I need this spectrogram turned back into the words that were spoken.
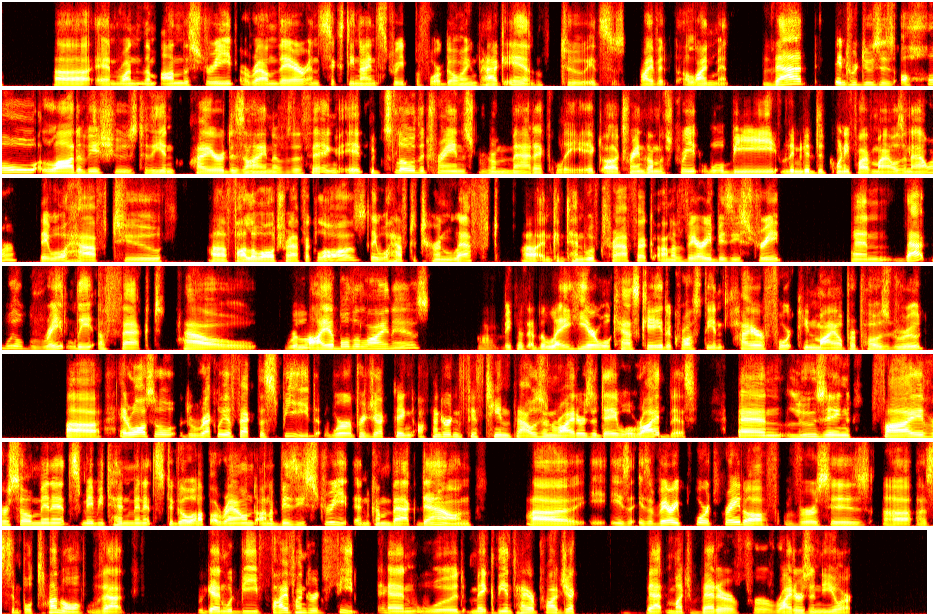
uh, and run them on the street around there and 69th Street before going back in to its private alignment. That introduces a whole lot of issues to the entire design of the thing. It would slow the trains dramatically. It, uh, trains on the street will be limited to 25 miles an hour. They will have to uh, follow all traffic laws. They will have to turn left uh, and contend with traffic on a very busy street. And that will greatly affect how reliable the line is uh, because a delay here will cascade across the entire 14 mile proposed route. Uh, it will also directly affect the speed. We're projecting 115,000 riders a day will ride this, and losing five or so minutes, maybe 10 minutes to go up around on a busy street and come back down uh, is is a very poor trade off versus uh, a simple tunnel that again would be 500 feet and would make the entire project that much better for riders in New York.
